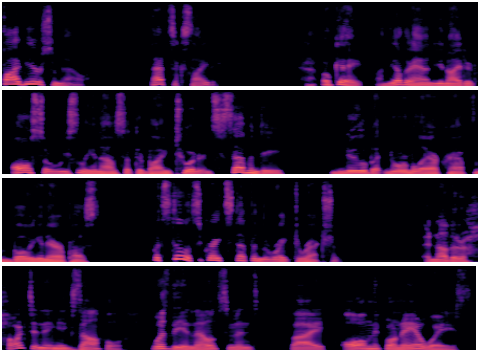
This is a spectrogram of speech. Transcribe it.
Five years from now. That's exciting. Okay, on the other hand, United also recently announced that they're buying 270 new but normal aircraft from Boeing and Airbus. But still, it's a great step in the right direction. Another heartening example was the announcement by All Nippon Airways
